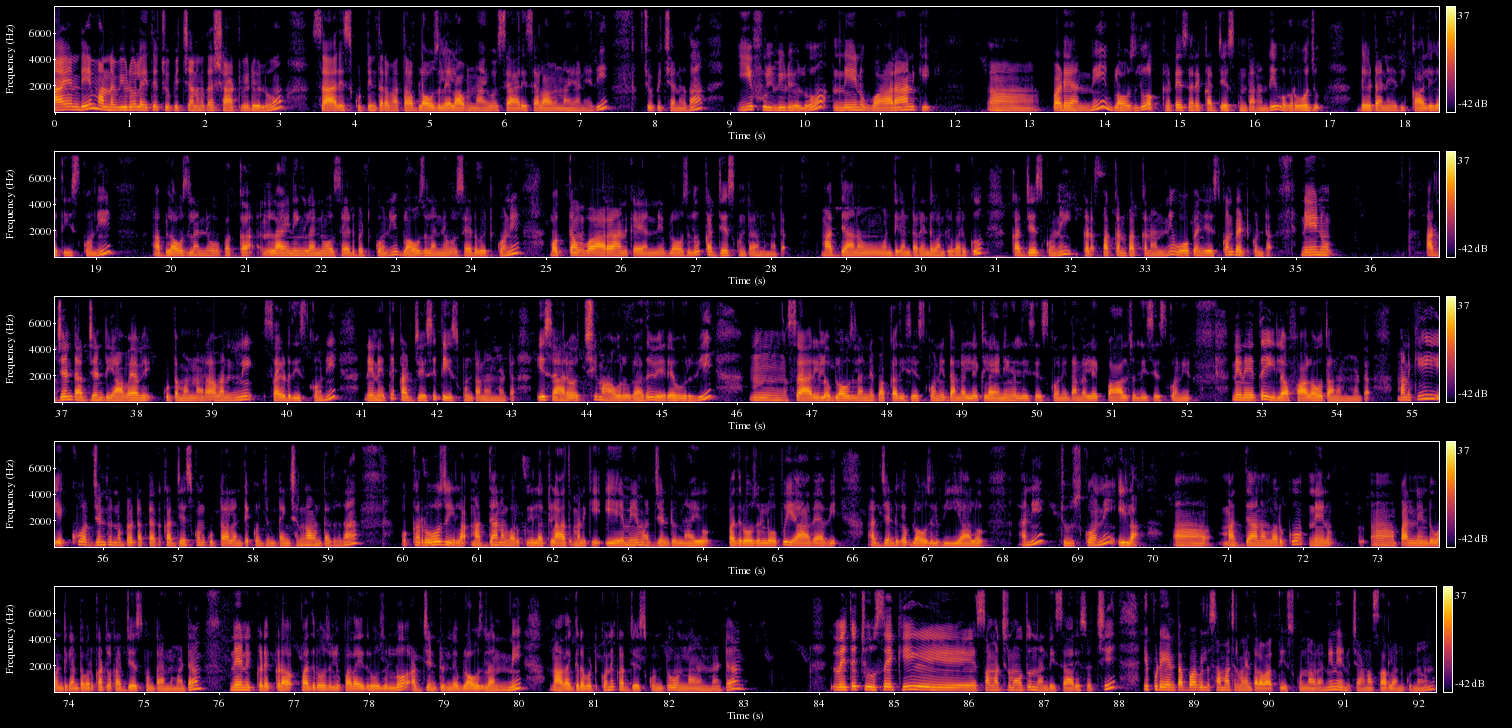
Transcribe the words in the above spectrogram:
Hi అండి. మొన్న వీడియోలో అయితే చూపించాను కదా షార్ట్ వీడియోలో. శారీస్ కుట్టిన తర్వాత బ్లౌజులు ఎలా ఉన్నాయో శారీస్ ఎలా ఉన్నాయో అనేది చూపించాను కదా. ఈ ఫుల్ వీడియోలో నేను వారానికి పడే అన్ని బ్లౌజులు ఒక్కటేసరి కట్ చేసుకుంటానండి. ఒకరోజు డేట్ అనేది ఖాళీగా తీసుకొని ఆ బ్లౌజులన్నీ ఓ పక్క లైనింగ్లన్నీ ఓ సైడ్ పెట్టుకొని బ్లౌజులన్నీ ఓ సైడ్ పెట్టుకొని మొత్తం వారానికి అన్ని బ్లౌజులు కట్ చేసుకుంటాను అనమాట మధ్యాహ్నం ఒంటి గంట రెండు గంటల వరకు కట్ చేసుకొని ఇక్కడ పక్కన పక్కన అన్నీ ఓపెన్ చేసుకొని పెట్టుకుంటా. నేను అర్జెంట్ అర్జెంట్ యాభై అవి కుట్టమన్నారు. అవన్నీ సైడ్ తీసుకొని నేనైతే కట్ చేసి తీసుకుంటాను అనమాట ఈ శారీ వచ్చి మా ఊరు కాదు వేరే ఊరివి. శారీలో బ్లౌజులు అన్నీ పక్క తీసేసుకొని దండలేకి లైనింగ్లు తీసేసుకొని దండలేకి పాల్చులు తీసేసుకొని నేనైతే ఇలా ఫాలో అవుతాను అనమాట మనకి ఎక్కువ అర్జెంట్ ఉన్నప్పుడు టక్ టక్ కట్ చేసుకొని కుట్టాలంటే కొంచెం టెన్షన్గా ఉంటుంది కదా. రోజు ఇలా మధ్యాహ్నం వరకు ఇలా క్లాత్ మనకి ఏమేమి అర్జెంట్ ఉన్నాయో పది రోజుల్లోపు యాభై అర్జెంటుగా బ్లౌజులు వీయాలో అని చూసుకొని ఇలా మధ్యాహ్నం వరకు నేను పన్నెండు ఒంటి గంట వరకు అట్లా కట్ చేసుకుంటాను అనమాట నేను ఇక్కడెక్కడ పది రోజులు పదహైదు రోజుల్లో అర్జెంట్ ఉండే బ్లౌజులన్నీ నా దగ్గర పెట్టుకొని కట్ చేసుకుంటూ ఉన్నాను అనమాట ఇవైతే చూసేకి సంవత్సరం అవుతుందండి ఈ శారీస్ వచ్చి. ఇప్పుడు ఏంటబ్బా వీళ్ళు సంవత్సరం అయిన తర్వాత తీసుకున్నారని నేను చాలాసార్లు అనుకున్నాను.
